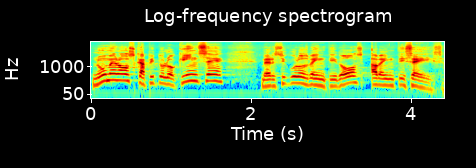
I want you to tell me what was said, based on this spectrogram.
Números capítulo 15, versículos 22 a 26.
